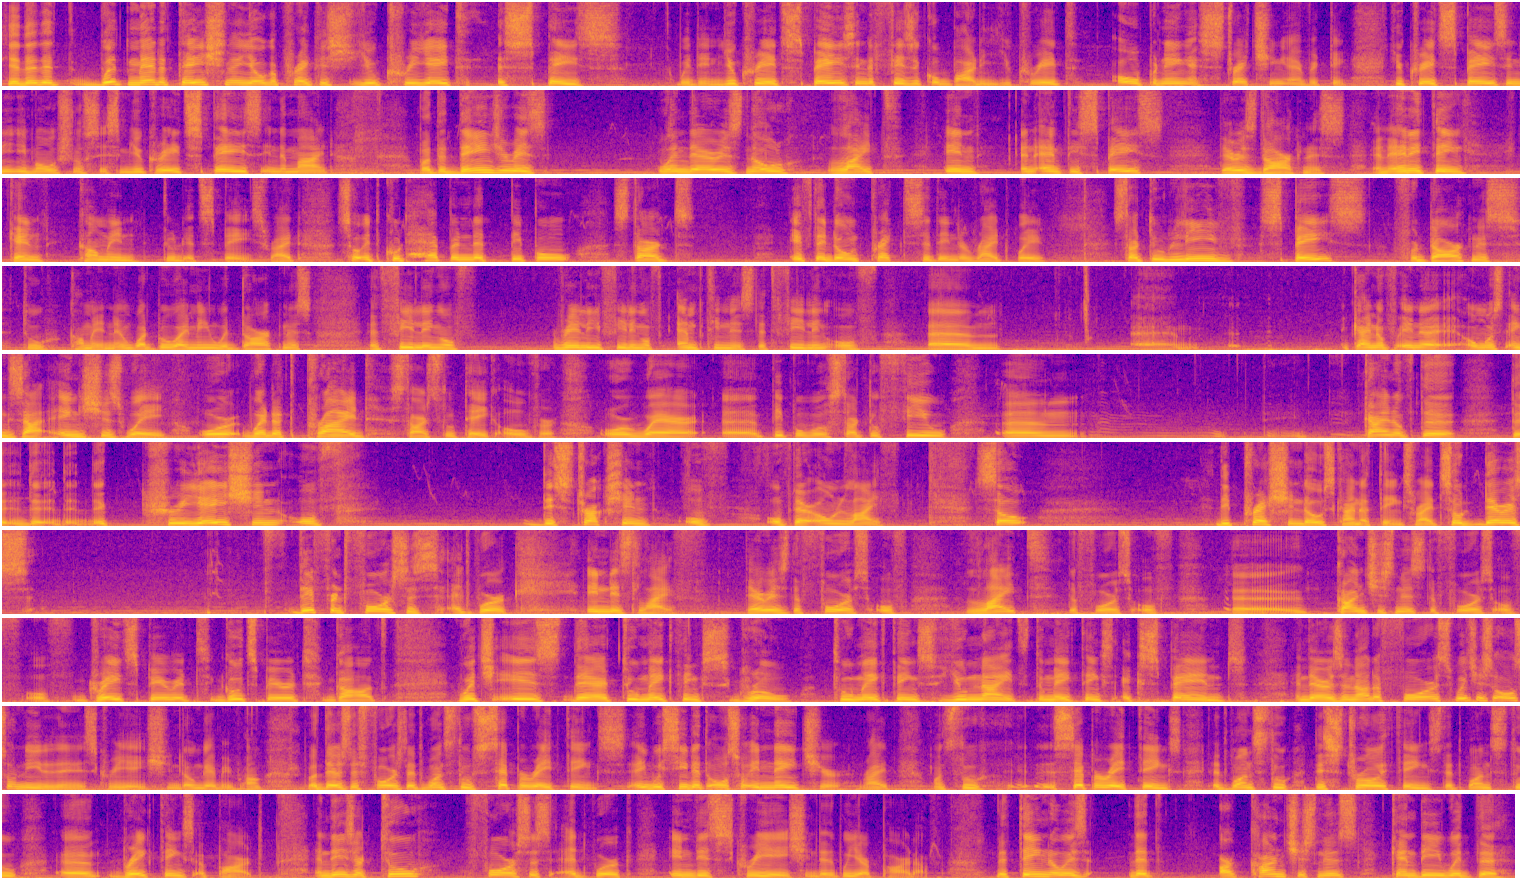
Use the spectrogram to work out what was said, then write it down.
yeah, that it, with meditation and yoga practice, you create a space within. You create space in the physical body. You create opening and stretching everything. You create space in the emotional system. You create space in the mind. But the danger is when there is no light in an empty space, there is darkness, and anything can come into that space, right? So it could happen that people start if they don't practice it in the right way, start to leave space for darkness to come in. And what do I mean with darkness? That feeling of really feeling of emptiness, that feeling of um, um, kind of in a almost anxious way, or where that pride starts to take over, or where uh, people will start to feel um, kind of the the, the, the, creation of destruction of, of their own life. So depression, those kind of things, right? So there is different forces at work in this life. There is the force of light, the force of uh, consciousness, the force of, of great spirit, good spirit, God, which is there to make things grow, to make things unite, to make things expand. And there is another force which is also needed in His creation, don't get me wrong, but there's this force that wants to separate things. And we see that also in nature, right? Wants to uh, separate things, that wants to destroy things, that wants to uh, break things apart. And these are two forces at work in this creation that we are part of. The thing though is that our consciousness can be with the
